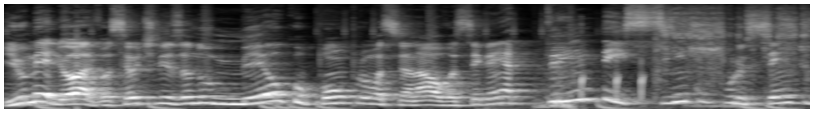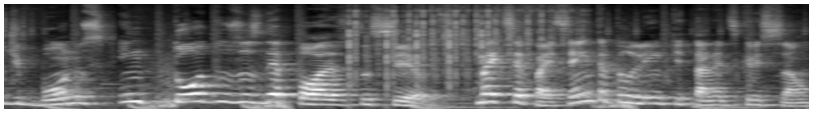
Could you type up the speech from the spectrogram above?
E o melhor, você utilizando o meu cupom promocional, você ganha 35% de bônus em todos os depósitos seus. Como é que você faz? Você entra pelo link que está na descrição,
